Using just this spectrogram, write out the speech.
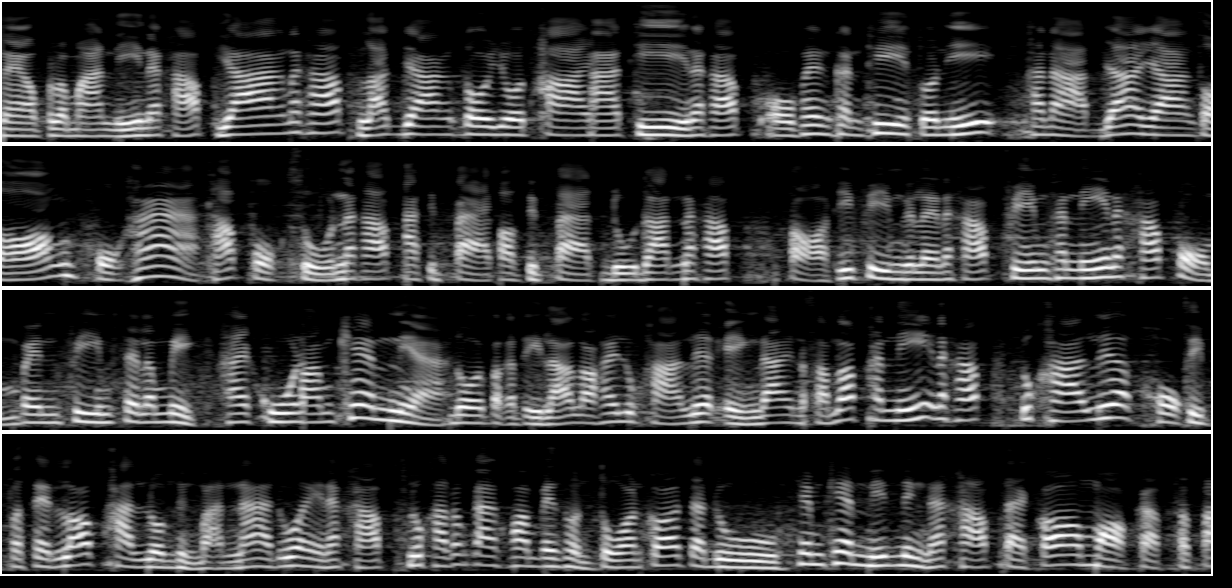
แนวประมาณนี้นะครับ ยางนะครับ รัดยางโตโยไทย RT นะครับ Open Country ตัวนี้ขนาดย่ายาง 265ทับ60 นะครับ R18 ขอบ18 ดุดันนะครับ ต่อที่ฟิล์มกันเลยนะครับ ฟิล์มคันนี้นะครับผมเป็นฟิล์มเซรามิกไฮคูลความเข้มเนี่ย โดยปกติแล้วเราให้ลูกค้าเลือกเองได้สำหรับคันนี้นะครับ ลูกค้าเลือก 60%รอบคันรวมถึงบานหน้าด้วยนะครับ ลูกค้าต้องการความเป็นส่วนตัวก็จะดูเข้มๆนิดนึงนะครับ แต่ก็เหมาะกับสไต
